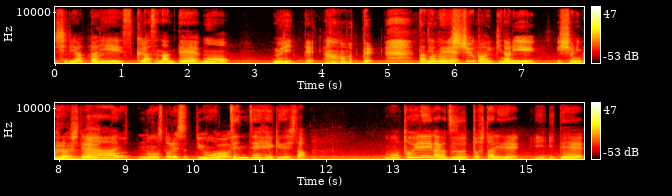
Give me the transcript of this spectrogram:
知り合ったり、はい、暮らすなんてもう無理って 思ってたので。でも1週間いきなり一緒に暮らして、うん。はい、ノーストレスっていうか。もう全然平気でした。もうトイレ以外はずっと2人でいて。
